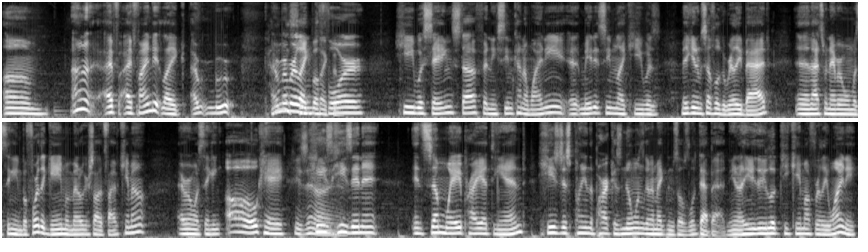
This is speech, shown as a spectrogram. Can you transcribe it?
Um, I don't know. I, I find it like I remember, I remember like seems like the- before he was saying stuff and he seemed kind of whiny. It made it seem like he was making himself look really bad, and then that's when everyone was thinking before the game of Metal Gear Solid Five came out. Everyone was thinking, "Oh, okay, He's in. he's it. he's in it in some way. Probably at the end, he's just playing the part because no one's gonna make themselves look that bad. You know, he, he looked he came off really whiny,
